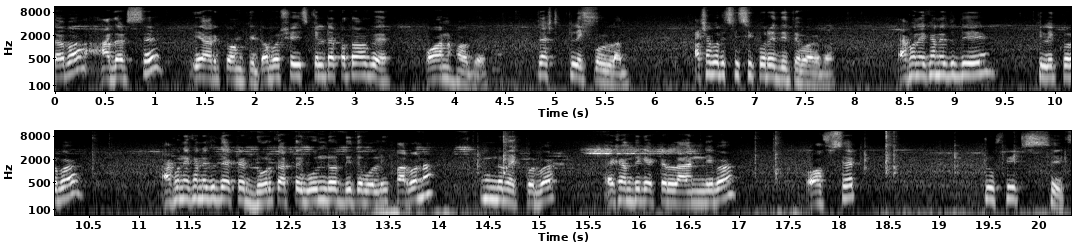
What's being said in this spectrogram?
যাবা আদার্সে এয়ার কংক্রিট অবশ্যই স্কেলটা কত হবে? অন হবে। জাস্ট ক্লিক করলাম। আশা করি সিসি করে দিতে পারব। এখন এখানে যদি ক্লিক করবা, এখন এখানে যদি একটা ডোর কাটতে উইন্ডো দিতে বলি, পারব না? উইন্ডো মেক করবা। এখান থেকে একটা লাইন নিবা। অফসেট টু ফিট সিক্স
